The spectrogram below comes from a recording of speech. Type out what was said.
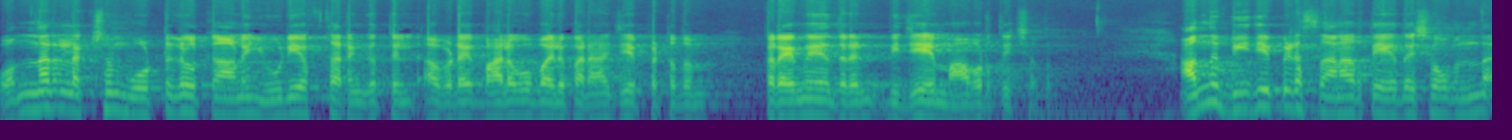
ഒന്നര ലക്ഷം വോട്ടുകൾക്കാണ് യു ഡി എഫ് തരംഗത്തിൽ അവിടെ ബാലഗോപാൽ പരാജയപ്പെട്ടതും പ്രേമേന്ദ്രൻ വിജയം ആവർത്തിച്ചതും. അന്ന് ബി ജെ പിയുടെ സ്ഥാനാർത്ഥി ഏകദേശം ഒന്ന്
